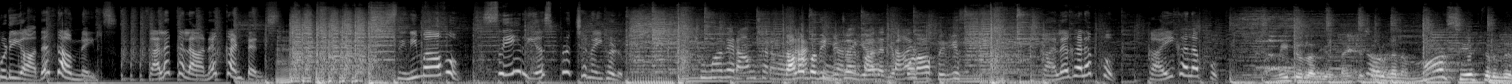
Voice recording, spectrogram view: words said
முடியாத தம்னைல்ஸ் கலக்கலான கண்டென்ட்ஸ் சினிமாவும் சீரியஸ் பிரச்சனைகளும். சும்மாவே ராம் சரண் தளபதி விஜய் எப்படா பெரிய கலகலப்பும் கைகலப்பும். Me too love you thank you அவருக்கு அந்த மாஸ் ஏத்துறது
